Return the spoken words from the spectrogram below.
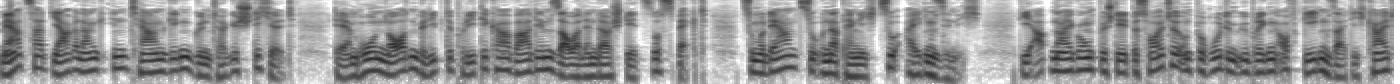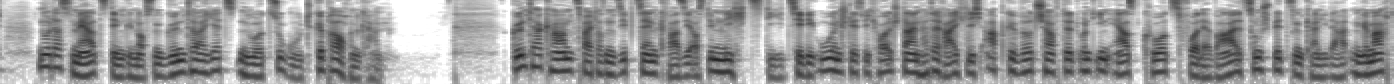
Merz hat jahrelang intern gegen Günther gestichelt. Der im hohen Norden beliebte Politiker war dem Sauerländer stets suspekt. Zu modern, zu unabhängig, zu eigensinnig. Die Abneigung besteht bis heute und beruht im Übrigen auf Gegenseitigkeit, nur dass Merz den Genossen Günther jetzt nur zu gut gebrauchen kann. Günther kam 2017 quasi aus dem Nichts. Die CDU in Schleswig-Holstein hatte reichlich abgewirtschaftet und ihn erst kurz vor der Wahl zum Spitzenkandidaten gemacht.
